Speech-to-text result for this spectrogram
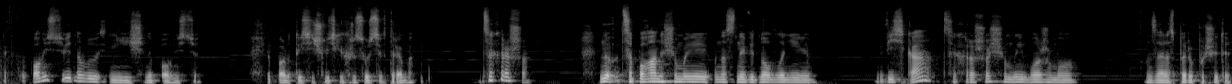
Так, ви повністю відновились? Ні, ще не повністю. Ще пару тисяч людських ресурсів треба. Це хорошо. Ну, це погано, що ми у нас не відновлені війська. Це хорошо, що ми можемо зараз перепочити.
